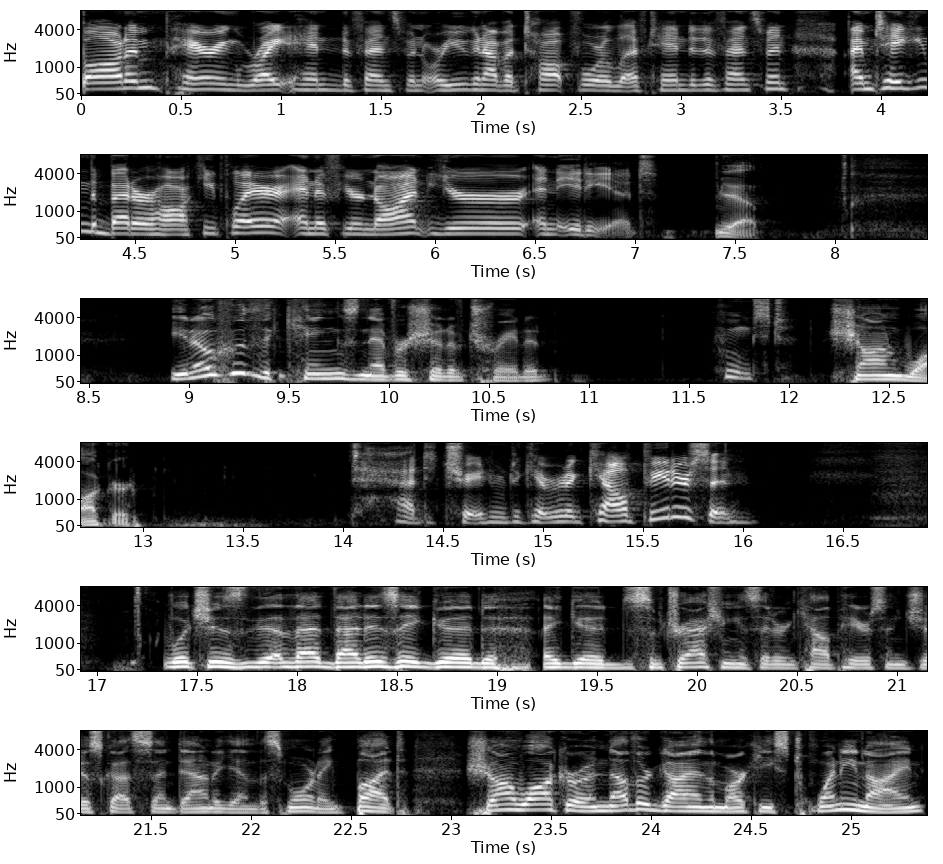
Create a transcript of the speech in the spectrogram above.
bottom pairing right-handed defenseman or you can have a top four left-handed defenseman, I'm taking the better hockey player. And if you're not, you're an idiot. Yeah. You know who the Kings never should have traded? Whomst Sean Walker. had to trade him to get rid of Cal Petersen. Which is th- that that is a good a good subtraction considering Cal Petersen just got sent down again this morning. But Sean Walker, another guy in the mark, he's 29,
